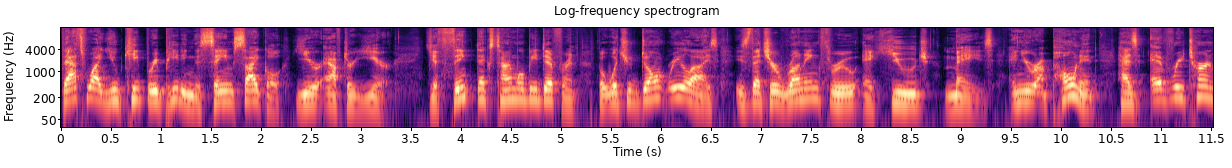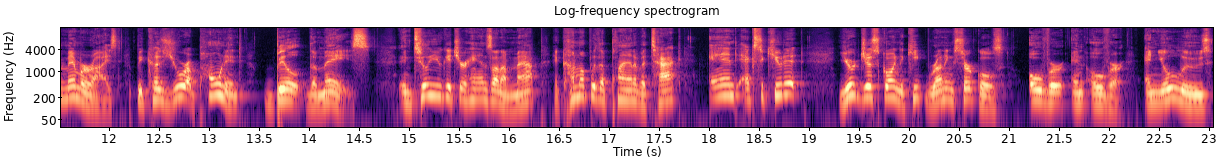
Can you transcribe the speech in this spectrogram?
That's why you keep repeating the same cycle year after year. You think next time will be different, but what you don't realize is that you're running through a huge maze, and your opponent has every turn memorized because your opponent built the maze. Until you get your hands on a map and come up with a plan of attack and execute it, you're just going to keep running circles over and over, and you'll lose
